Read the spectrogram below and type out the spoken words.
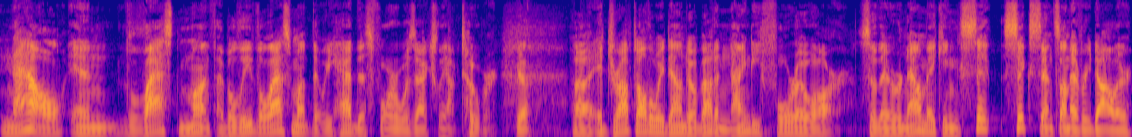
now, in the last month, I believe the last month that we had this for was actually October. Yeah. Uh, it dropped all the way down to about a 94 OR. So they were now making six, six cents on every dollar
